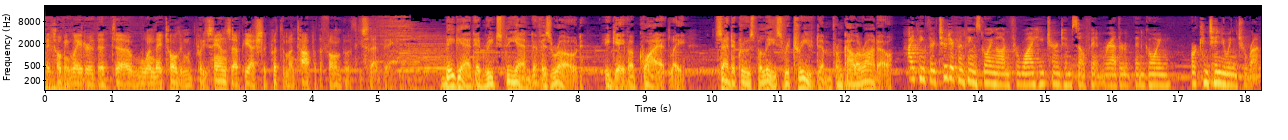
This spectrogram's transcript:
They told me later that uh, when they told him to put his hands up, he actually put them on top of the phone booth. He's that big. Big Ed had reached the end of his road. He gave up quietly. Santa Cruz police retrieved him from Colorado. I think there are two different things going on for why he turned himself in rather than going or continuing to run.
